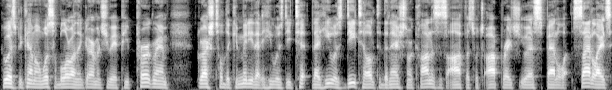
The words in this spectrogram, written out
who has become a whistleblower on the government's UAP program. Grusch told the committee that he was deta- that he was detailed to the National Reconnaissance Office, which operates U.S. satellites.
